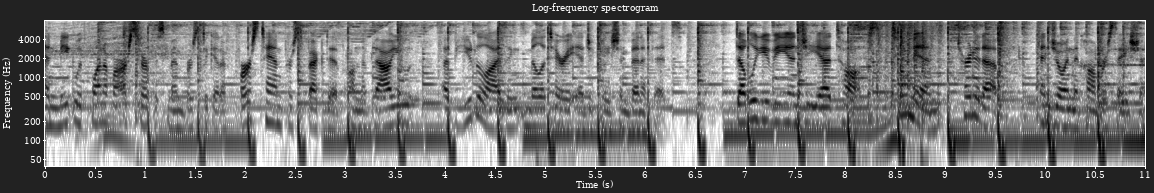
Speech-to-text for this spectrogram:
and meet with one of our service members to get a firsthand perspective on the value of utilizing military education benefits. WVNG Ed Talks. Tune in, turn it up, and join the conversation.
